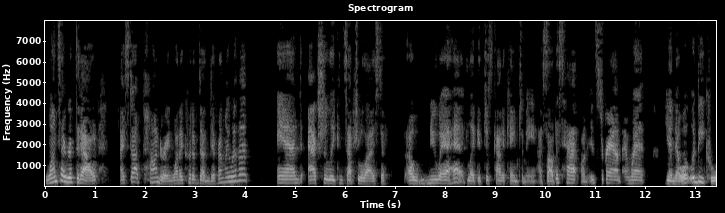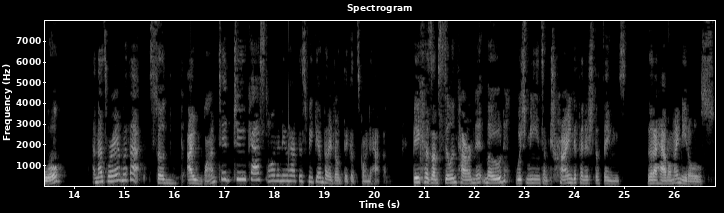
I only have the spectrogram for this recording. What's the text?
once I ripped it out, I stopped pondering what I could have done differently with it and actually conceptualized a, a new way ahead. Like it just kind of came to me. I saw this hat on Instagram and went, you know what would be cool? And that's where I am with that. So I wanted to cast on a new hat this weekend, but I don't think it's going to happen because I'm still in power knit mode, which means I'm trying to finish the things that I have on my needles,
